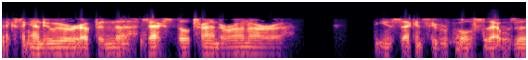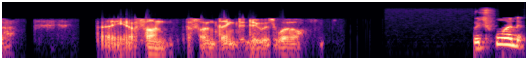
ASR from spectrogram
next thing I knew, we were up in uh, Jacksonville trying to run our uh, you know second Super Bowl. So that was a, a you know fun a fun thing to do as well. Which one?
